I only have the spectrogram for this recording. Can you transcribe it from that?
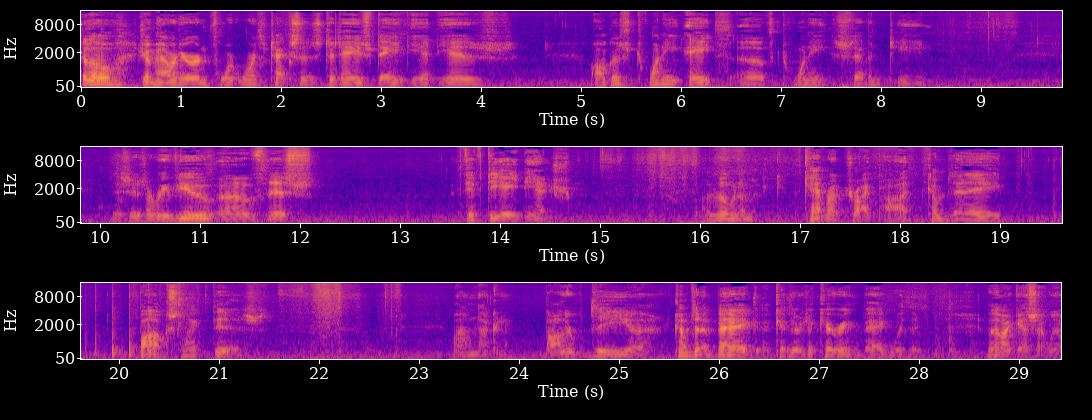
Hello, Jim Howard here in Fort Worth, Texas. Today's date it is August 28th of 2017. This is a review of this 58 inch aluminum camera tripod. Comes in a box like this. Well, I'm not going to bother. The uh, comes in a bag. There's a carrying bag with it. Well, I guess I will.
